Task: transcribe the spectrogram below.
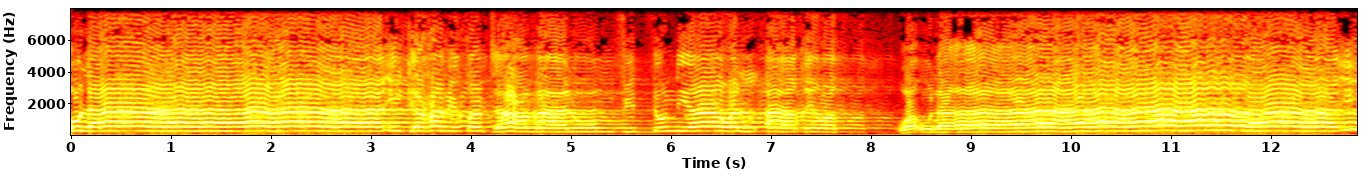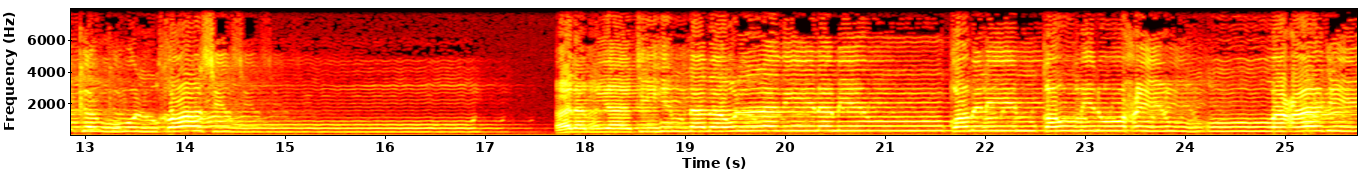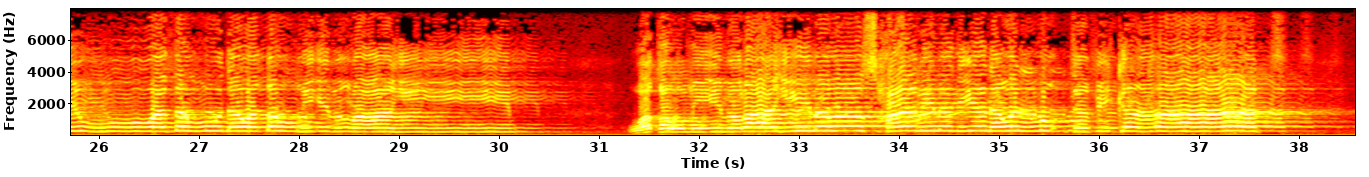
أولئك حبطت أعمالهم في الدنيا والآخرة وأولئك هم الخاسرون ألم ياتهم نبأ الذين من قبلهم قوم نوح وعاد وثمود وقوم إبراهيم وقوم إبراهيم وأصحاب مدين والمؤتفكات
